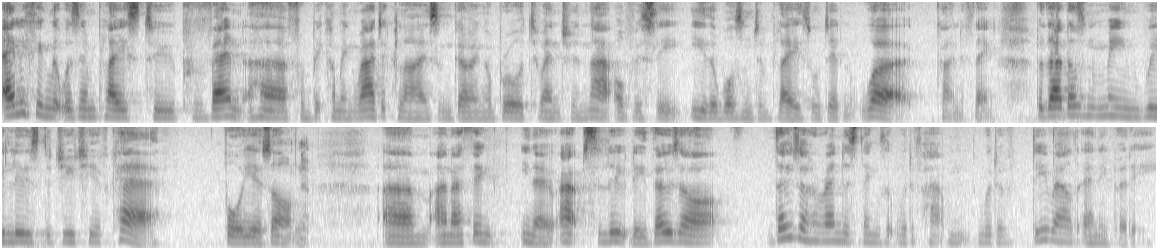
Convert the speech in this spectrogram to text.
anything that was in place to prevent her from becoming radicalised and going abroad to enter in that obviously either wasn't in place or didn't work, kind of thing. But that doesn't mean we lose the duty of care four years on. No. Um, and I think, you know, absolutely, those are those are horrendous things that would have happened, would have derailed anybody.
